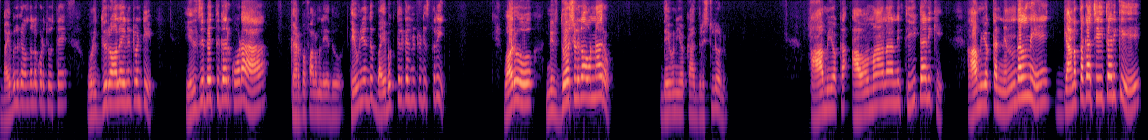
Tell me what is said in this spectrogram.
బైబిల్ గ్రంథంలో కూడా చూస్తే వృద్ధురాలైనటువంటి ఎలిజబెత్ గారు కూడా గర్భఫలం లేదు. దేవుని ఎందు భయభక్తులు కలిగినటువంటి స్త్రీ. వారు నిర్దోషులుగా ఉన్నారు దేవుని యొక్క దృష్టిలోను. ఆమె యొక్క అవమానాన్ని తీయటానికి ఆమె యొక్క నిందల్ని ఘనతగా చేయటానికి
